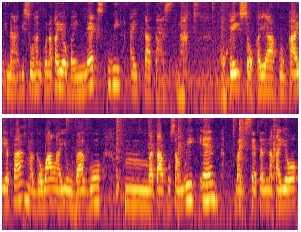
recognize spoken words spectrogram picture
inaabisuhan ko na kayo by next week ay tataas na. Okay, so kaya kung kaya pa, magawa nga yung bago mm, matapos ang weekend, mag-settle na kayo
